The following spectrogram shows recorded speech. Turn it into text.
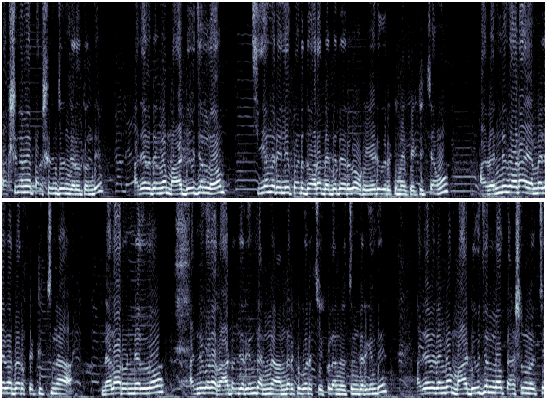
తక్షణమే పరిష్కరించడం జరుగుతుంది. అదేవిధంగా మా డివిజన్లో సీఎం రిలీఫ్ ఫండ్ ద్వారా దగ్గర దగ్గరగా ఒక ఏడుగురికి మేము పెట్టించాము. అవన్నీ కూడా ఎమ్మెల్యే గారి ద్వారా పెట్టించిన నెల రెండు నెలల్లో అన్ని కూడా రావడం జరిగింది. అన్ని అందరికీ కూడా చెక్కులు అందించడం జరిగింది. అదేవిధంగా మా డివిజన్లో పెన్షన్లు వచ్చి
